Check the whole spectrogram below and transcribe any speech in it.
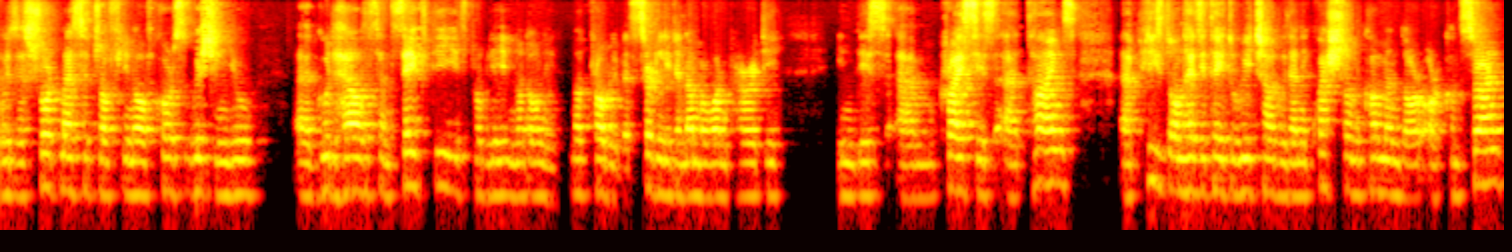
with a short message of, you know, of course, wishing you good health and safety. is probably not only, not probably, but certainly the number one priority in this um, crisis times. Uh, please don't hesitate to reach out with any question, comment, or, or concern.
